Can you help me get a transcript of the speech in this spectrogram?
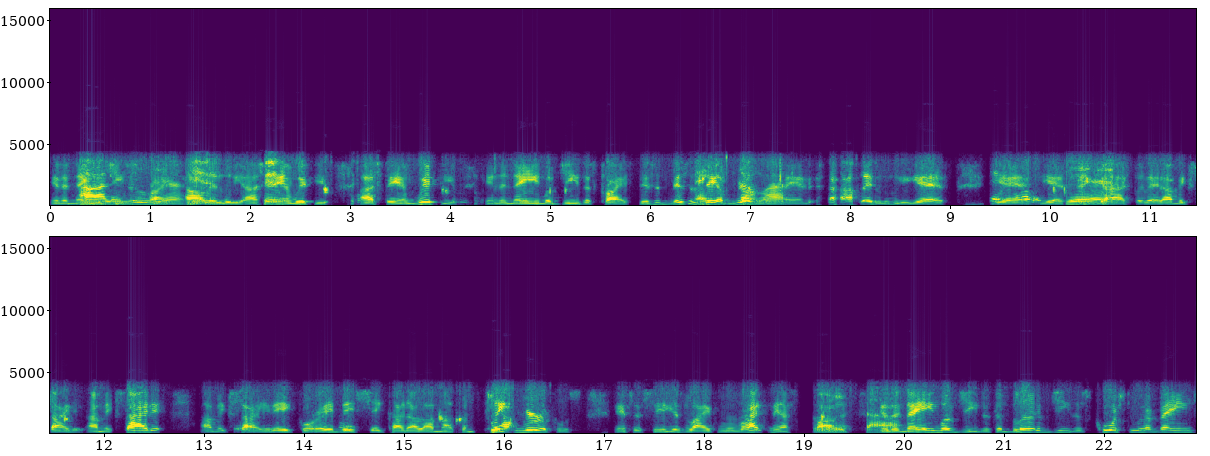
in the name of Jesus Hallelujah. Christ. Hallelujah. I stand with you. I stand with you in the name of Jesus Christ. This is this is Thank day of you so miracles, man. Hallelujah. Yes. Yes. Yes. Thank Yes. God for that. I'm excited. I'm excited. I'm excited. Kore, be, she, kadalama. Complete miracles in Cecilia's life right now, Father. Praise In the name of Jesus, the blood of Jesus course through her veins,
